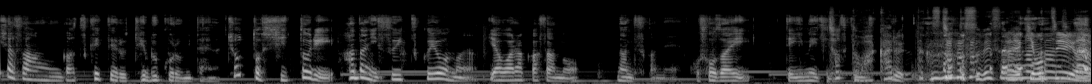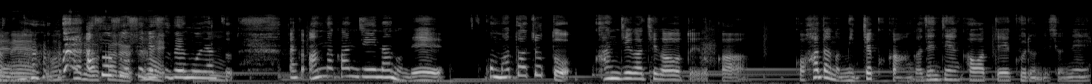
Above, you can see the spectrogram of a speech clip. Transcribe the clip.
医者さんがつけてる手袋みたいな、ちょっとしっとり肌に吸い付くような柔らかさの、なんですかね、こう素材ってイメージちょっとわかる。ちょっとすべすべ気持ちいいよね。あ、そうそう、すべすべのやつ、はいうん。なんかあんな感じなので、こうまたちょっと感じが違うというか、こう肌の密着感が全然変わってくるんですよね。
